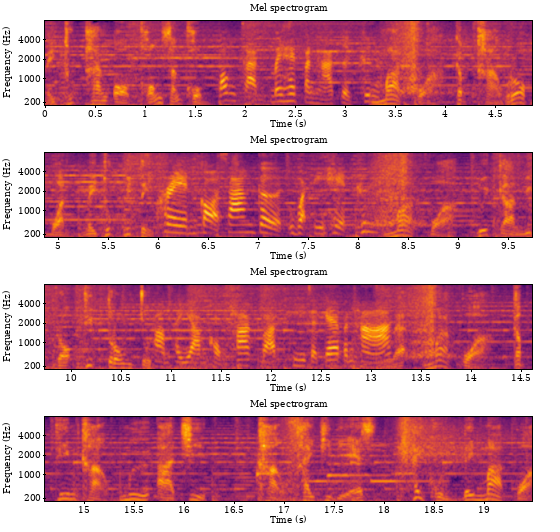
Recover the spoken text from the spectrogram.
ในทุกทางออกของสังคม ป้องกันไม่ให้ปัญหาเกิดขึ้น มากกว่ากับข่าวรอบวันในทุกมิติ เครนก่อสร้างเกิดอุบัติเหตุขึ้น มากกว่าด้วยการวิเคราะห์ที่ตรงจุด ความพยายามของภาครัฐที่จะแก้ปัญหา และมากกว่ากับทีมข่าวมืออาชีพ ข่าวไทย PBS ให้คุณได้มากกว่า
